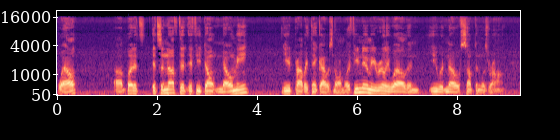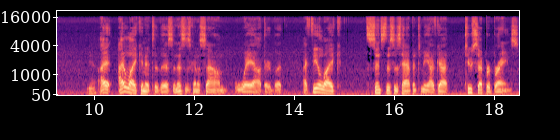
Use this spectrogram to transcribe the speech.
well, uh, but it's it's enough that if you don't know me, you'd probably think I was normal. If you knew me really well, then you would know something was wrong. Yeah. I, I liken it to this, and this is going to sound way out there, but I feel like since this has happened to me, I've got two separate brains.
